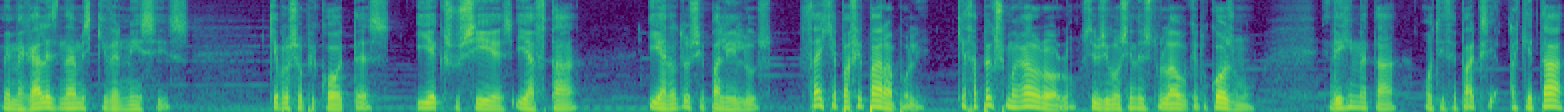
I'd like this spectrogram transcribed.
με μεγάλες δυνάμεις κυβερνήσεις και προσωπικότητες ή εξουσίες ή αυτά ή ανώτερους υπαλλήλους θα έχει επαφή πάρα πολύ και θα παίξουν μεγάλο ρόλο στην ψυχοσύνθεση του λαού και του κόσμου. Δείχνει μετά ότι θα υπάρξει αρκετά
